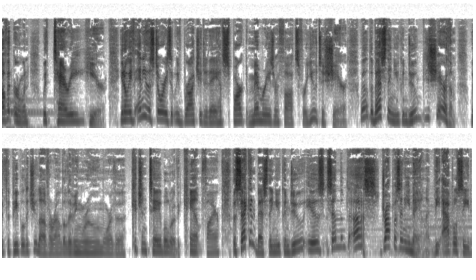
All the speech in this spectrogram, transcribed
Offutt Irwin with Tarry Here. You know, if any of the stories that we've brought you today have sparked memories or thoughts for you to share, well, the best thing you can do is share them with the people that you love around the living room or the kitchen table or the campfire. The second best thing you can do is send them to us. Drop us an email at theappleseed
